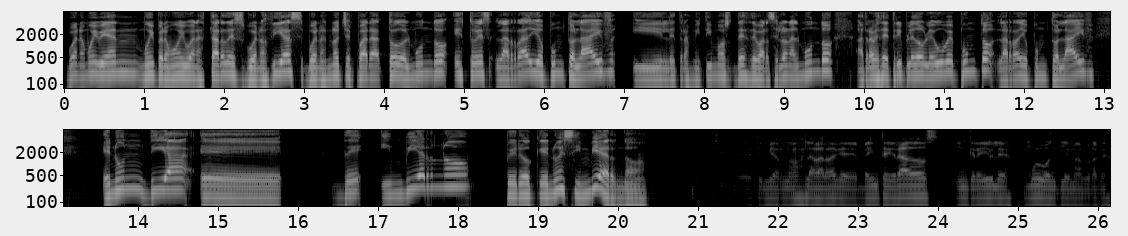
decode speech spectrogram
Bueno, muy bien, muy pero muy buenas tardes, buenos días, buenas noches para todo el mundo. Esto es la radio.live y le transmitimos desde Barcelona al mundo a través de www.laradio.live en un día eh, de invierno, pero que no es invierno. Es un chiste este invierno, la verdad que 20 grados, increíble, muy buen clima por acá.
